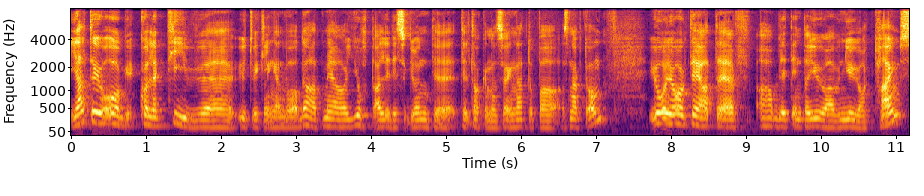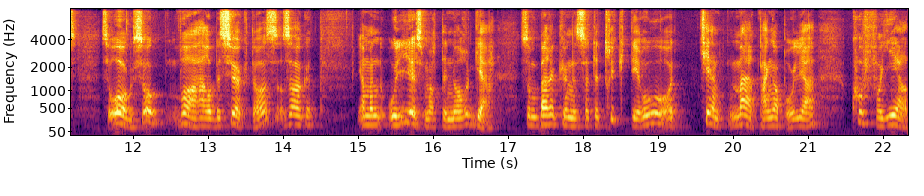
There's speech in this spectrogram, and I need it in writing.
gjelder jo òg kollektivutviklingen vår. Da, at vi har gjort alle disse grunntiltakene som jeg nettopp har snakket om. Gjorde jo òg til at jeg har blitt intervjua av New York Times, som òg var her og besøkte oss og sa at ja, men oljesmurte Norge, som bare kunne sitte trygt i ro og tjent mer penger på olje, hvorfor gjør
